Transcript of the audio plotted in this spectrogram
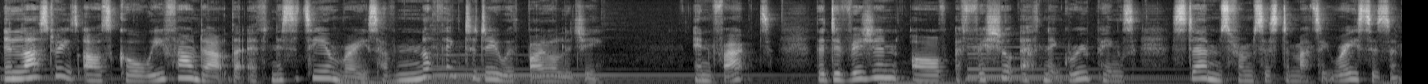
In last week's article, we found out that ethnicity and race have nothing to do with biology. In fact, the division of official ethnic groupings stems from systematic racism.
